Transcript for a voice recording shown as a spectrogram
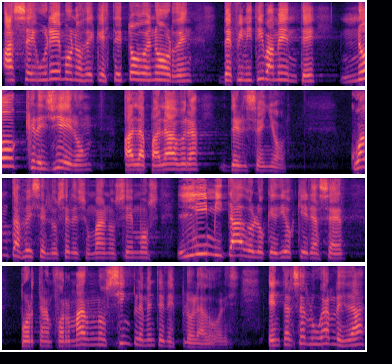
asegurémonos de que esté todo en orden. Definitivamente no creyeron a la palabra del Señor. ¿Cuántas veces los seres humanos hemos limitado lo que Dios quiere hacer por transformarnos simplemente en exploradores? En tercer lugar, les da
